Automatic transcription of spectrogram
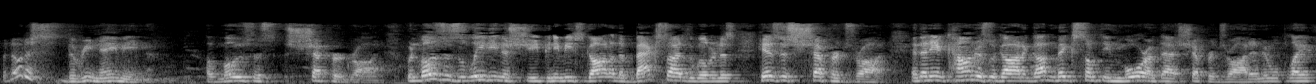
But notice the renaming of Moses' shepherd rod. When Moses is leading his sheep and he meets God on the backside of the wilderness, he has his shepherd's rod. And then he encounters with God, and God makes something more of that shepherd's rod, and it will play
